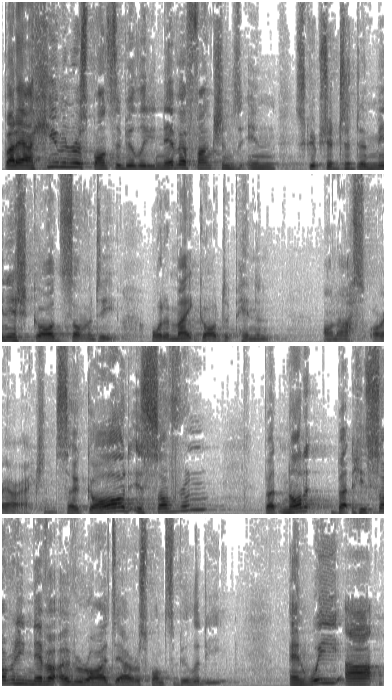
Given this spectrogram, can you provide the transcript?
But our human responsibility never functions in Scripture to diminish God's sovereignty or to make God dependent on us or our actions. So God is sovereign, but, not, but his sovereignty never overrides our responsibility. And we are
